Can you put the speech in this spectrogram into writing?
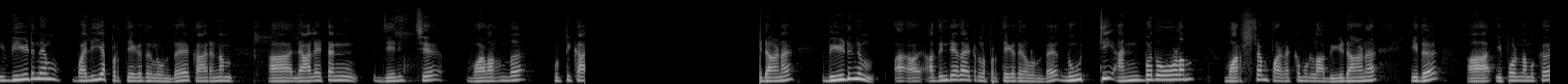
ഈ വീടിനും വലിയ പ്രത്യേകതകളുണ്ട്. കാരണം ലാലേട്ടൻ ജനിച്ച് വളർന്ന് കുട്ടിക്കാല വീടാണ് വീടിനും അതിന്റേതായിട്ടുള്ള പ്രത്യേകതകളുണ്ട്. നൂറ്റി അൻപതോളം വർഷം പഴക്കമുള്ള വീടാണ് ഇത്. ഇപ്പോൾ നമുക്ക്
